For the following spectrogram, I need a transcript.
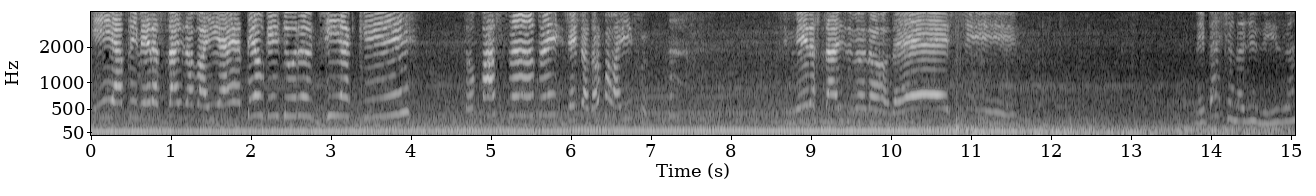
E a primeira cidade da Bahia é Tem alguém de Urandi aqui? Tô passando, hein? Gente, eu adoro falar isso. Primeira cidade do meu Nordeste. Bem pertinho da divisa.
